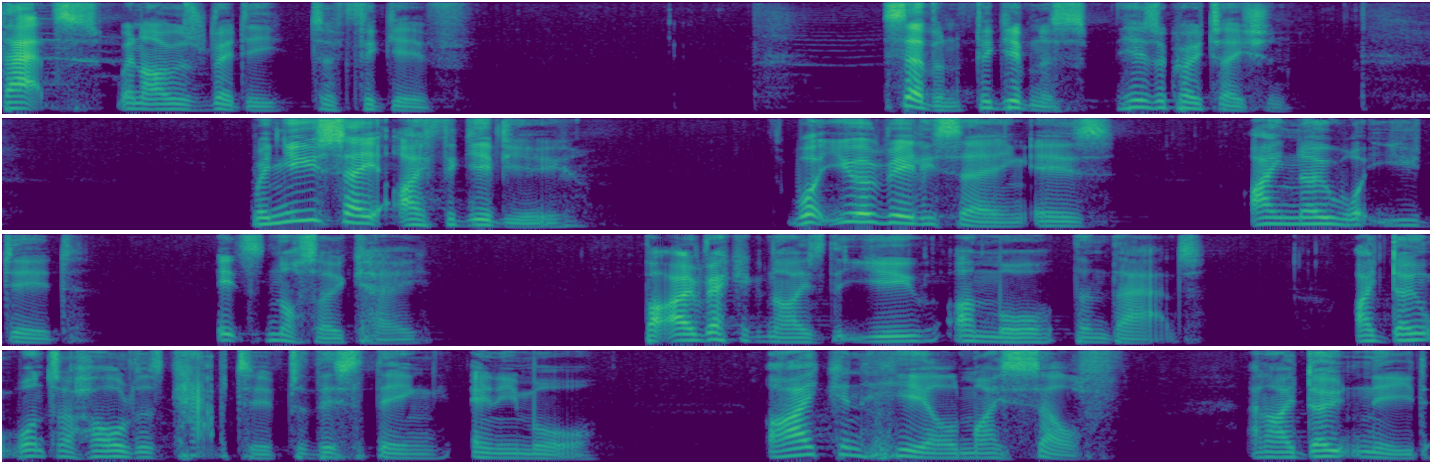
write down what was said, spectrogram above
That's when I was ready to forgive. Seven, forgiveness. Here's a quotation. When you say, I forgive you, what you are really saying is, I know what you did. It's not okay. but I recognize that you are more than that. I don't want to hold us captive to this thing anymore. I can heal myself, and I don't need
